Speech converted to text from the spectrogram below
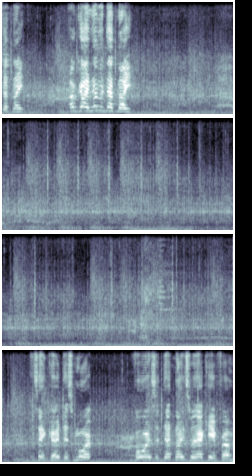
Death Knight. Oh god, another Death Knight! This ain't good. There's more Vores and Death Knights where that came from.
